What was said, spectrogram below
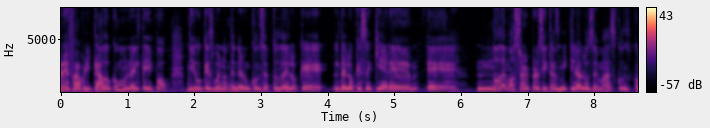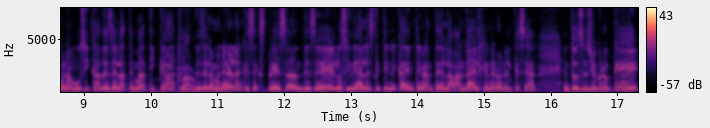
prefabricado como en el K-pop, digo que es bueno tener un concepto de lo que, de lo que se quiere eh, no demostrar, pero sí transmitir a los demás con, con la música desde la temática, Claro. desde la manera en la que se expresan, desde los ideales que tiene cada integrante de la banda, el género en el que sea. Entonces yo creo que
